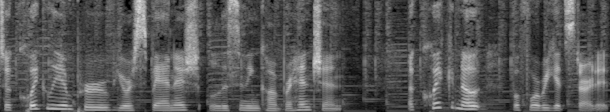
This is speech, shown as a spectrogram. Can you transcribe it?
to quickly improve your Spanish listening comprehension. A quick note before we get started.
